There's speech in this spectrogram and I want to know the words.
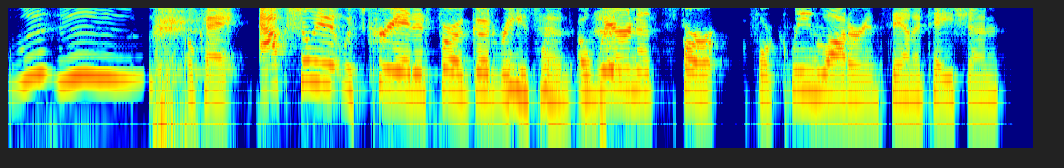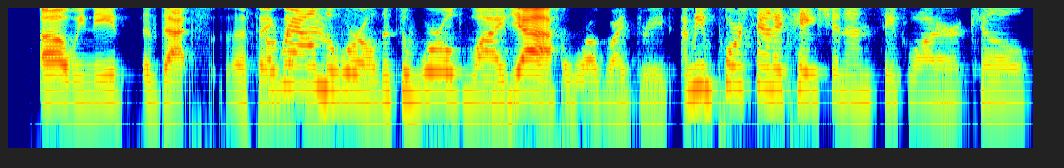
Woohoo! Okay, actually, it was created for a good reason: awareness for for clean water and sanitation oh, we need uh, that's a thing around the world. It's a worldwide, Yeah, a worldwide threat. I mean, poor sanitation and safe water kill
